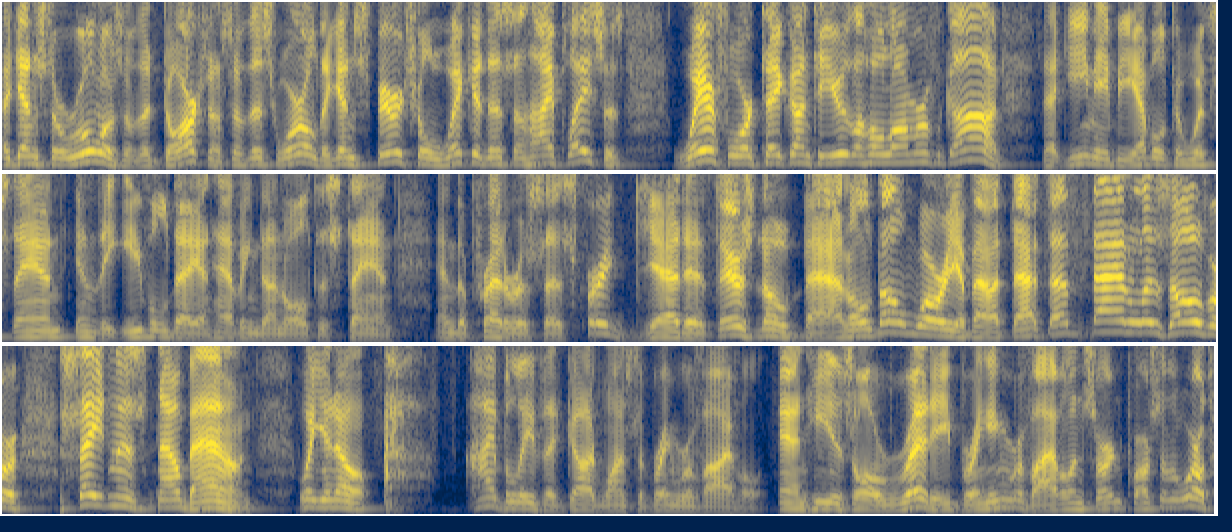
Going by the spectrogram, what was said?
against the rulers of the darkness of this world, against spiritual wickedness in high places. Wherefore, take unto you the whole armor of God, that ye may be able to withstand in the evil day, and having done all to stand. And the preterist says, Forget it. There's no battle. Don't worry about that. The battle is over. Satan is now bound. Well, you know, I believe that God wants to bring revival, and He is already bringing revival in certain parts of the world.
